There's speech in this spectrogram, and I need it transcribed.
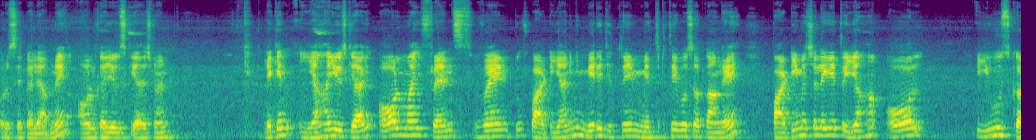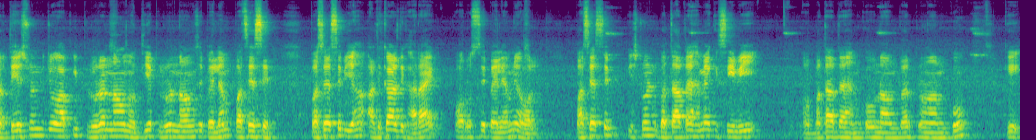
और उससे पहले आपने ऑल का यूज़ किया स्टूडेंट लेकिन यहाँ यूज़ किया all my friends went to party यानी कि मेरे जितने मित्र थे वो सब कहाँ गए? पार्टी में चले गए तो यहाँ ऑल यूज़ करते हैं स्टूडेंट जो आपकी प्लूरल नाउन होती है प्लूरल नाउन से पहले हम पसेसिव पसेसिव यहाँ अधिकार दिखा रहा है, और उससे पहले हमने ऑल पसेसिव स्टूडेंट बताता है हमें किसी भी, और बताता है हमको नाउन पर प्रोनाउन को, कि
